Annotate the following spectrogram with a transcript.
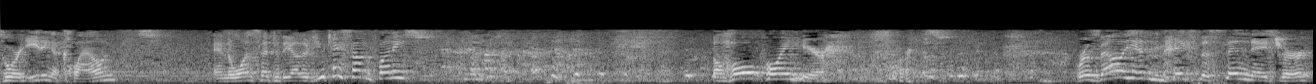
who were eating a clown? And the one said to the other, Do you taste something funny? the whole point here, rebellion makes the sin nature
